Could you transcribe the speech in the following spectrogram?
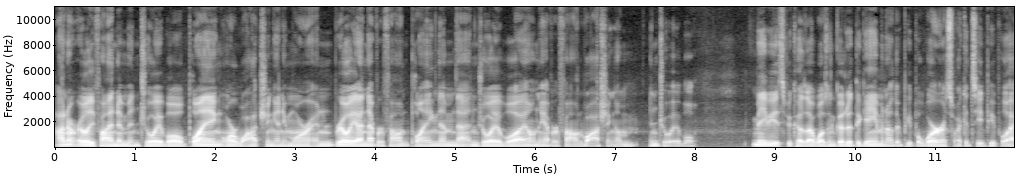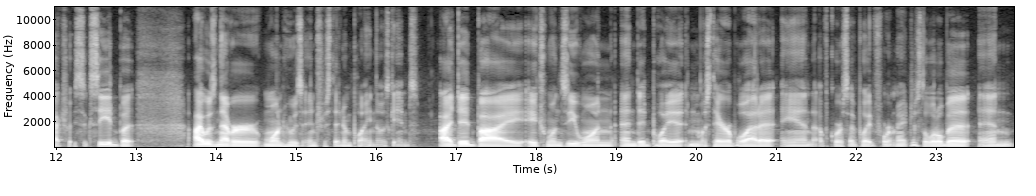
i don't really find them enjoyable playing or watching anymore and really i never found playing them that enjoyable. I only ever found watching them enjoyable. Maybe it's because i wasn't good at the game and other people were so i could see people actually succeed but i was never one who was interested in playing those games. I did buy h1z1 and did play it and was terrible at it and of course i played fortnite just a little bit and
